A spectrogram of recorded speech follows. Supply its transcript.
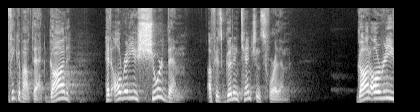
Think about that. God had already assured them of His good intentions for them. God already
